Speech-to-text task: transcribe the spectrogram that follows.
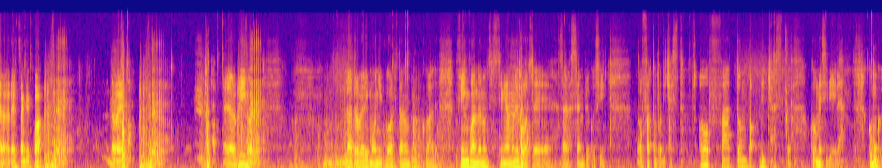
era la terza anche qua. Dov'è? Era prima. La troveremo ogni volta, non preoccupate. Fin quando non sistemiamo le cose sarà sempre così. Ho fatto un po' di chest. Ho fatto un po' di chest. Come si deve. Comunque,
